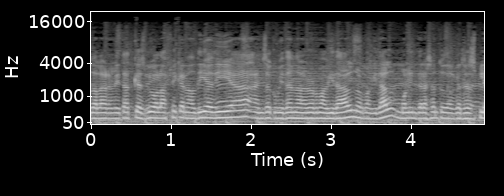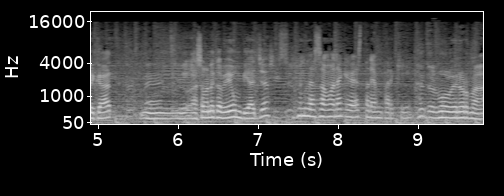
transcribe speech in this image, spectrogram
de la realitat que es viu a l'Àfrica en el dia a dia, ens acomidem de la Norma Vidal. Norma Vidal, molt interessant tot el que ens has explicat. Mm, La setmana que ve on viatges? La setmana que ve estarem per aquí. doncs molt bé, Norma.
